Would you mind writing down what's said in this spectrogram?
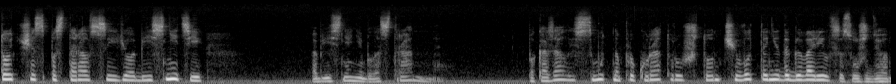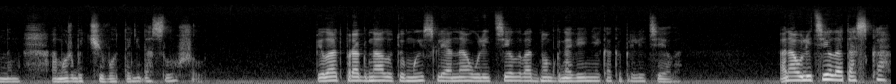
тотчас постарался ее объяснить, и объяснение было странное. Показалось смутно прокуратору, что он чего-то не договорился с ужденным, а, может быть, чего-то не дослушал. Пилат прогнал эту мысль, и она улетела в одно мгновение, как и прилетела. Она улетела, а тоска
